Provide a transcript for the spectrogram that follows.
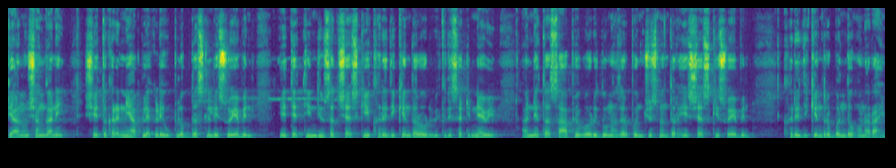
त्या अनुषंगाने शेतकऱ्यांनी आपल्याकडे उपलब्ध असलेले सोयाबीन येत्या तीन दिवसात शासकीय खरेदी केंद्रावर विक्रीसाठी न्यावे अन्यथा सहा फेब्रुवारी दोन हजार पंचवीस नंतर हे शासकीय सोयाबीन खरेदी केंद्र बंद होणार आहे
